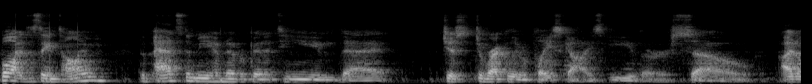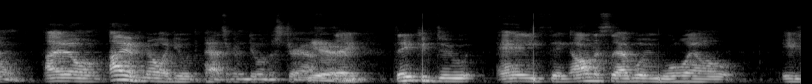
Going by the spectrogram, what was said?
But at the same time, the Pats to me have never been a team that just directly replace guys either. So I don't, I don't, I have no idea what the Pats are going to do in this draft. Yeah. They they could do anything. Honestly, I wouldn't rule out AJ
